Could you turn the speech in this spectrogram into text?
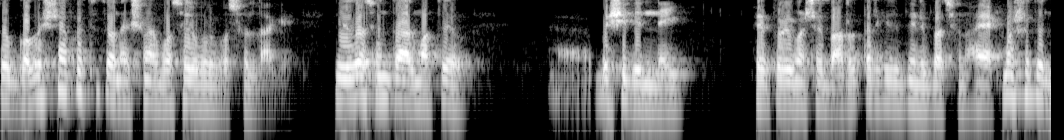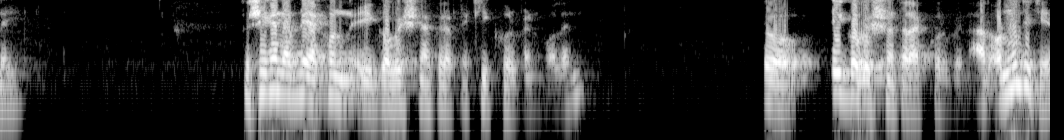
তো গবেষণা করতে তো অনেক সময় বছরের পর বছর লাগে। নির্বাচন তো আর মাত্র বেশি দিন নেই। ফেব্রুয়ারি মাসের বারো তারিখে যদি নির্বাচন হয়, এক মাসও তো নেই। তো সেখানে আপনি এখন এই গবেষণা করে আপনি কি করবেন বলেন? তো এই গবেষণা তারা করবেন। আর অন্যদিকে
